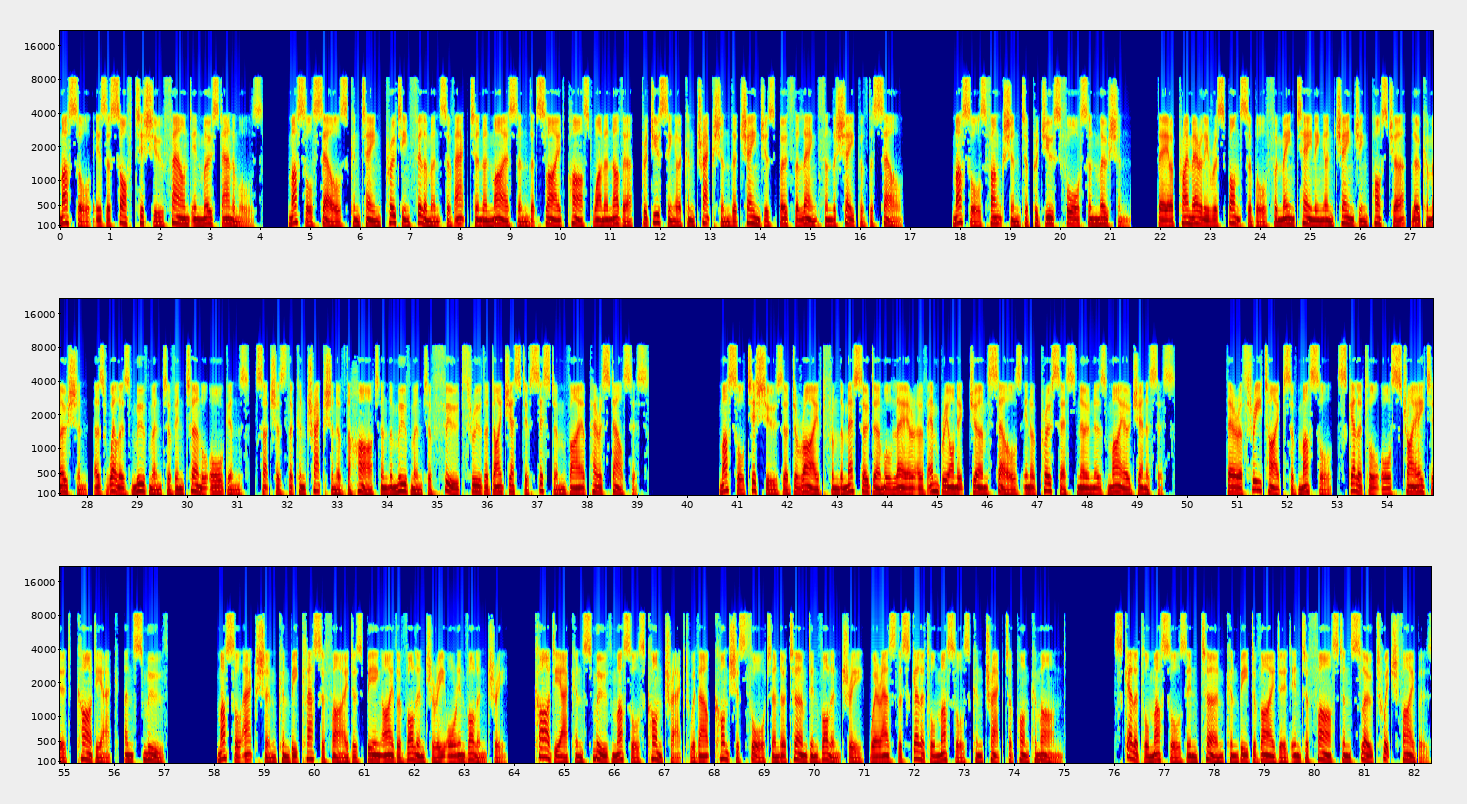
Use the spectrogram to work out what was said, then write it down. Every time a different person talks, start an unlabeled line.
Muscle is a soft tissue found in most animals. Muscle cells contain protein filaments of actin and myosin that slide past one another, producing a contraction that changes both the length and the shape of the cell. Muscles function to produce force and motion. They are primarily responsible for maintaining and changing posture, locomotion, as well as movement of internal organs, such as the contraction of the heart and the movement of food through the digestive system via peristalsis. Muscle tissues are derived from the mesodermal layer of embryonic germ cells in a process known as myogenesis. There are three types of muscle, skeletal or striated, cardiac, and smooth. Muscle action can be classified as being either voluntary or involuntary. Cardiac and smooth muscles contract without conscious thought and are termed involuntary, whereas the skeletal muscles contract upon command. Skeletal muscles in turn can be divided into fast and slow twitch fibers.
